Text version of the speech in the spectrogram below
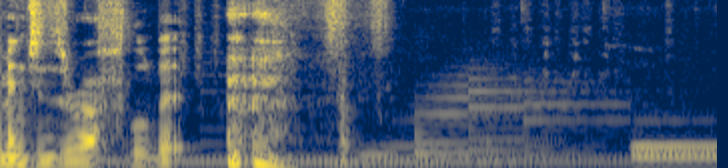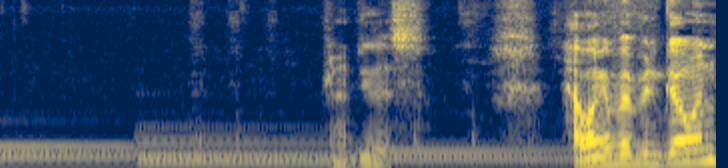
Dimensions are off a little bit. trying to do this. How long have I been going?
